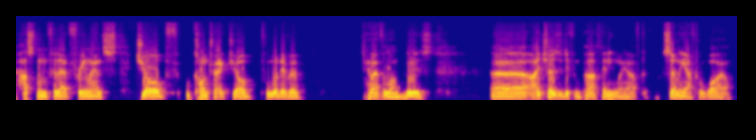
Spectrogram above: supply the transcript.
hustling for that freelance job, contract job for whatever, however long it is. Uh, I chose a different path anyway. After certainly after a while,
